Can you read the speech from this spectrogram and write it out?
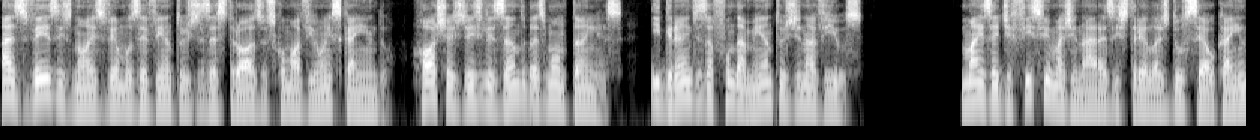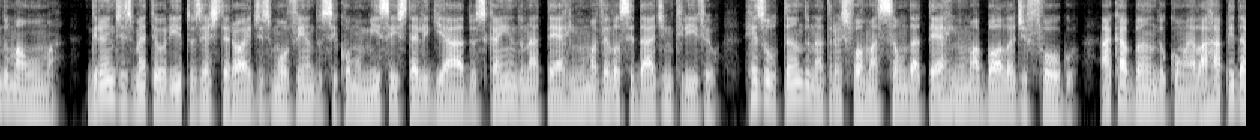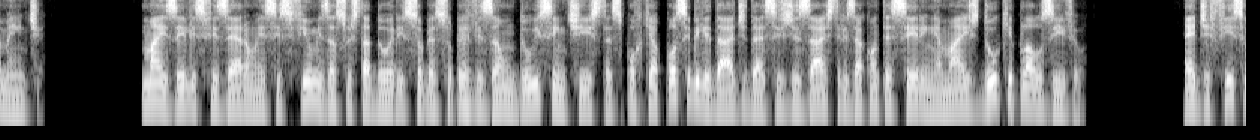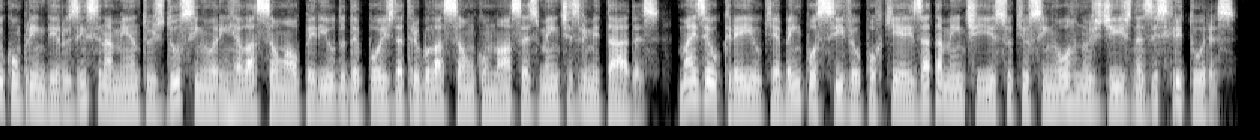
Às vezes nós vemos eventos desastrosos como aviões caindo, rochas deslizando das montanhas, e grandes afundamentos de navios. Mas é difícil imaginar as estrelas do céu caindo uma a uma, grandes meteoritos e asteroides movendo-se como mísseis teleguiados caindo na Terra em uma velocidade incrível, resultando na transformação da Terra em uma bola de fogo, acabando com ela rapidamente. Mas eles fizeram esses filmes assustadores sob a supervisão dos cientistas porque a possibilidade desses desastres acontecerem é mais do que plausível. É difícil compreender os ensinamentos do Senhor em relação ao período depois da tribulação com nossas mentes limitadas, mas eu creio que é bem possível porque é exatamente isso que o Senhor nos diz nas Escrituras.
